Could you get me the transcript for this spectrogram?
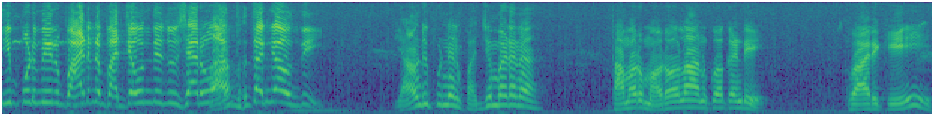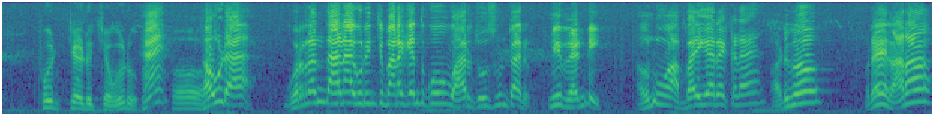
ఇప్పుడు మీరు పాడిన పద్యం ఉంది చూశారు? అద్భుతంగా ఉంది. ఏమండి ఇప్పుడు నేను పద్యం పాడానా? తమరు మరోలా అనుకోకండి. వారికి పుట్టెడు చెవుడు. హే? ఓ. తౌడా గుర్రం దాణా గురించి మనకెందుకు? వారు చూసుంటారు. మీరు రండి. అవును అబ్బాయి గారు ఎక్కడ? అడుగో. రే రారా.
